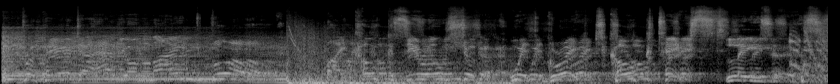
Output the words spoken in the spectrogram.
Prepare to have your mind blown by Coke Zero Sugar with great Coke taste lasers.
